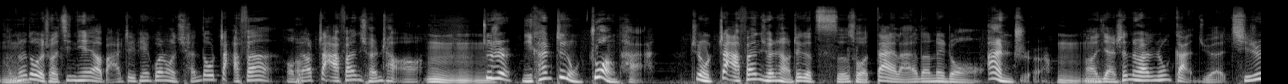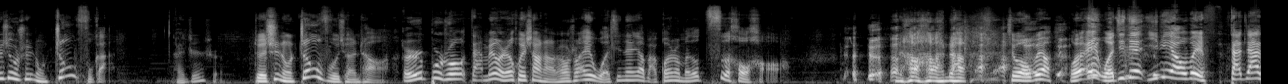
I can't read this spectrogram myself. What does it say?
嗯很多人都会说，今天要把这批观众全都炸翻，我们要炸翻全场。嗯嗯嗯，就是你看这种状态，这种“炸翻全场”这个词所带来的那种暗指嗯啊，嗯衍生出来的那种感觉，其实就是一种征服感。还真是对，是一种征服全场，而不是说大家没有人会上场的时候说，哎，我今天要把观众们都伺候好，你知道吗？你知道，就我不要我哎，我今天一定要为大家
